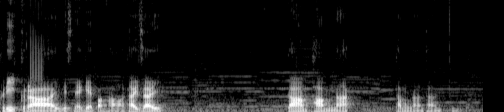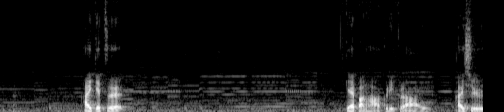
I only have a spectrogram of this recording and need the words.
คลี่คลายเดสเนเกปัญหาไทยใจ การพำนักทำงานทางกิจคคเกจึแก้ปัญหาคลี่คลายไคชื่อ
